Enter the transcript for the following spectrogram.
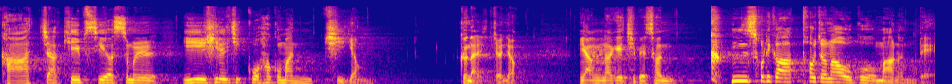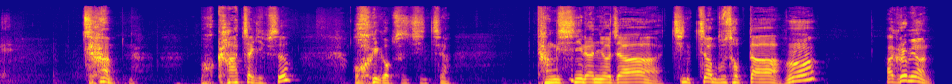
가짜 깁스였음을 이실직고 하고만 지영. 그날 저녁 양락의 집에선 큰 소리가 터져 나오고 마는데 참, 뭐 가짜 깁스? 어이가 없어 진짜. 당신이란 여자 진짜 무섭다. 어? 아 그러면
